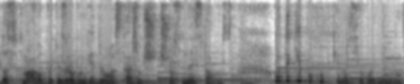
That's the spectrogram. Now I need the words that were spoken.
досить мало, потім зробимо відео, скажемо, що з нею сталося. От такі покупки на сьогодні у нас.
